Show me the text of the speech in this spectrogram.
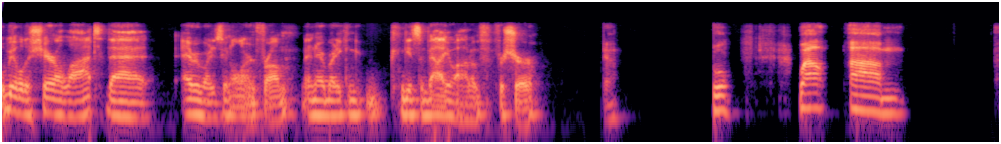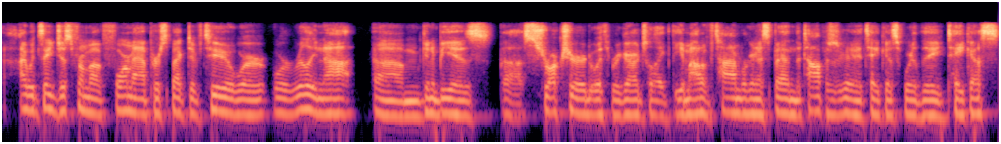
we'll be able to share a lot that everybody's going to learn from and everybody can can get some value out of for sure. Yeah. Cool. Well, um, I would say just from a format perspective too, we're we're really not um, going to be as uh, structured with regard to like the amount of time we're going to spend. The topics are going to take us where they take us.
